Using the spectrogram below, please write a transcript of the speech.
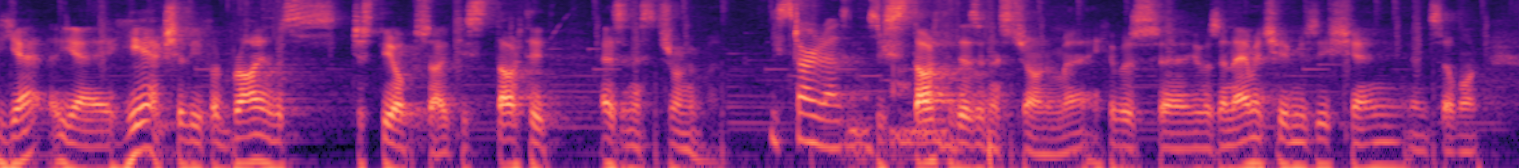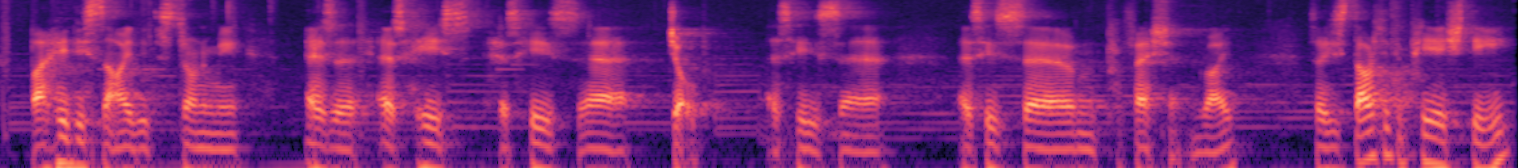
yeah, yeah. He actually, for Brian, was just the opposite. He started as an astronomer. He started as an astronomer. He started as an astronomer. He was uh, he was an amateur musician and so on, but he decided astronomy as a as his as his uh, job, as his uh, as his um, profession, right? So he started a PhD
